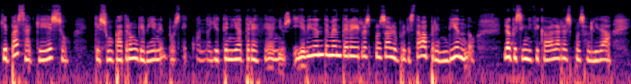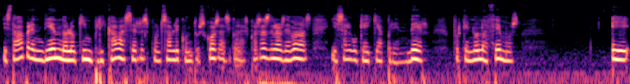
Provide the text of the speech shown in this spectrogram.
¿Qué pasa? Que eso, que es un patrón que viene pues de cuando yo tenía 13 años y evidentemente era irresponsable porque estaba aprendiendo lo que significaba la responsabilidad y estaba aprendiendo lo que implicaba ser responsable con tus cosas y con las cosas de los demás y es algo que hay que aprender porque no nacemos eh,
